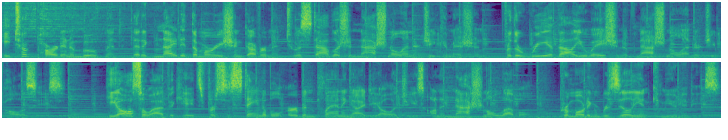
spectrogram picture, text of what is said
He took part in a movement that ignited the Mauritian government to establish a National Energy Commission for the re-evaluation of national energy policies. He also advocates for sustainable urban planning ideologies on a national level, promoting resilient communities.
